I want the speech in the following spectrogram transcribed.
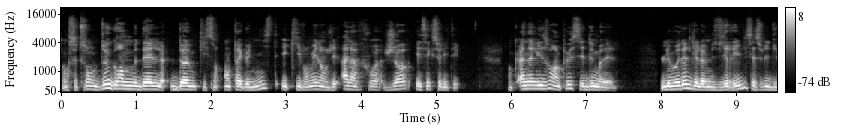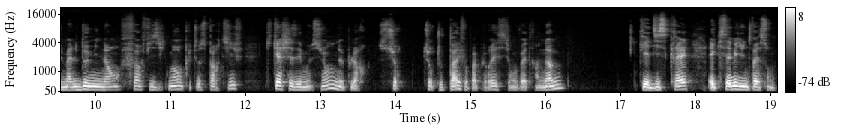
Donc ce sont deux grands modèles d'hommes qui sont antagonistes et qui vont mélanger à la fois genre et sexualité. Donc analysons un peu ces deux modèles. Le modèle de l'homme viril, c'est celui du mâle dominant, fort physiquement, plutôt sportif, qui cache ses émotions, ne pleure surtout pas, il ne faut pas pleurer si on veut être un homme, qui est discret et qui s'habille d'une façon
